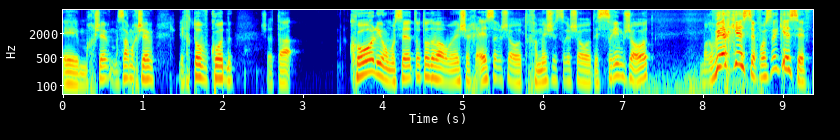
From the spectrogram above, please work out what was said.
אה, מחשב, מסך מחשב, לכתוב קוד שאתה כל יום עושה את אותו דבר במשך 10 שעות, 15 שעות, 20 שעות, מרוויח כסף, עושה כסף,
